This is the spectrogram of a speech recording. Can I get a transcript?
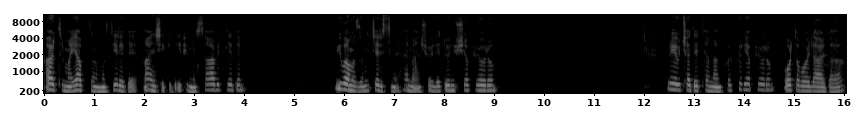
artırma yaptığımız yere de aynı şekilde ipimi sabitledim. Yuvamızın içerisine hemen şöyle dönüş yapıyorum. Buraya 3 adet hemen pırpır yapıyorum. Orta boylarda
